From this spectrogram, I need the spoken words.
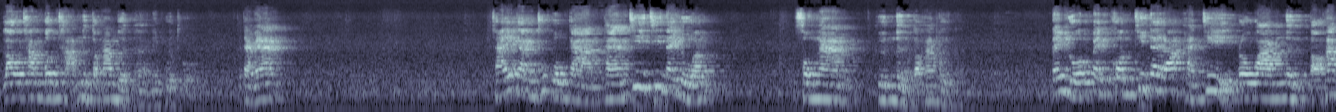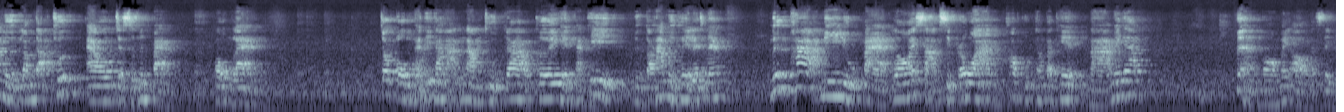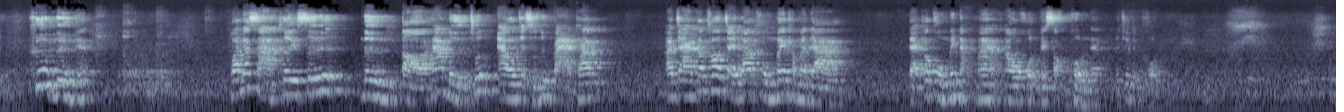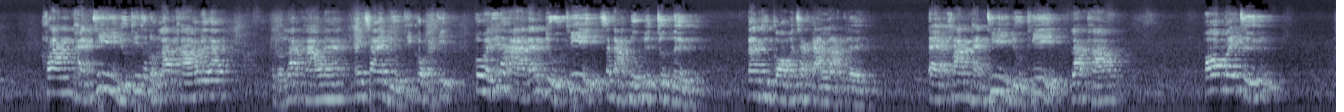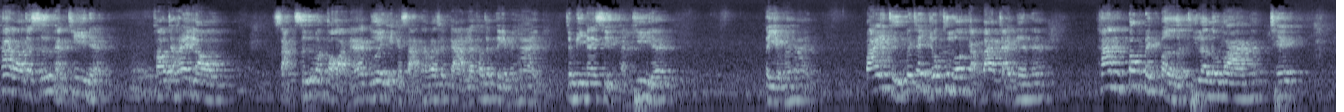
เราทำบนฐานหนึ่งต่อห้าหมื่นเออนี่พูดถูกเข้าใจไหมฮะใช้กันทุกวงการแผนที่ที่ในหลวงทรงงานคือหนึ่งต่อห้าหมื่นในหลวงเป็นคนที่ได้รับแผนที่ระวางหนึ่งต่อห้าหมื่นลำดับชุด L 7 0 1 8พระองค์แรก เจ้ากรมแผนที่ทหารนำทูลเก้าเคยเห็นแผนที่หนึ่งต่อห้าหมื่นเคยเห็นแล้วใช่ไหมนึกภาพมีอยู่ 830 ระหว่างครอบคลุมทั้งประเทศหนาไหมครับมองไม่ออกละสิคืบหนึ่งเนี่ยวรรณศาสตร์เคยซื้อ 1 ต่อ 50,000 ชุด L 7 0 8ครับ อาจารย์ก็เข้าใจว่าคงไม่ธรรมดา แต่ก็คงไม่หนักมาก เอาคนไปสองคนนะไปช่วยกันขน คลังแผนที่อยู่ที่ถนนลาดพร้าวนะครับถนนลาดพร้าวนะฮะไม่ใช่อยู่ที่กรมแผนที่กรมแผนที่ทหารนั้นอยู่ที่สนามหลวงอยู่จุดหนึ่งนั่นคือกองบัญชาการหลักเลย แต่คลังแผนที่อยู่ที่ลาดพร้าวพอไปถึงถ้าเราจะซื้อแผนที่เนี่ยเขาจะให้เราสั่งซื้อมาก่อนนะด้วยเอกสารทางราชการแล้วเขาจะเตรียมไว้ให้ จะมีนายสิบแผนที่นะเตรียมไว้ให้ ไปถึงไม่ใช่ยกขึ้นรถกลับบ้านจ่ายเงินนะ ท่านต้องไปเปิดทีละระวางนะเช็ค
